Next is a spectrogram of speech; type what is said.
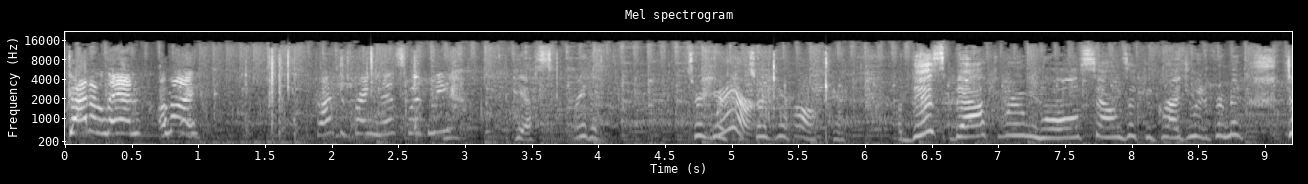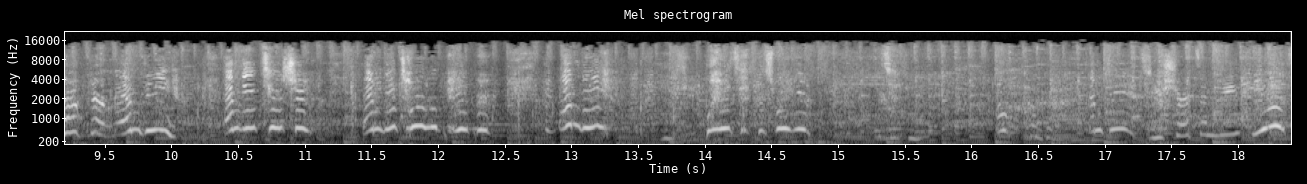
Got it, Lynn. Come on. Do I have to bring this with me? Yes, read it. It's right here. Where? It's right here. Oh, okay. This bathroom roll sounds like it graduated from it. Doctor, MD, MD tissue, MD toilet paper. Where is it? It's right here. It's right here. Oh, God. MD. You sure it's MD? Yes.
